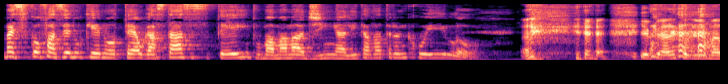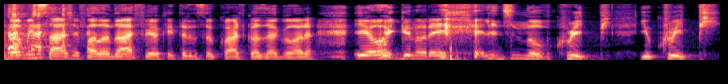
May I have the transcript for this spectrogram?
Mas ficou fazendo o que no hotel? Gastasse esse tempo, uma mamadinha ali, tava tranquilo. e o pior é que ele me mandou uma mensagem falando: Ah, fui eu que entrei no seu quarto quase agora. E eu ignorei ele de novo. Creep. E o creep.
